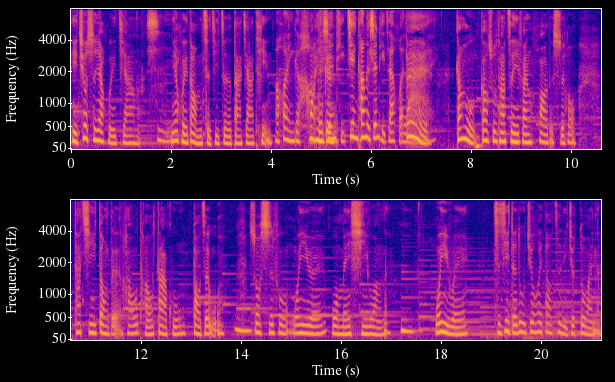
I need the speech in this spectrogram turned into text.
你就是要回家嘛，是，你要回到我们慈济这个大家庭，啊，换一个好的身体，健康的身体再回来。对，当我告诉他这一番话的时候。他激动的嚎啕大哭，抱着我，嗯，说：“师傅，我以为我没希望了，嗯，我以为只记得路就会到这里就断了。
